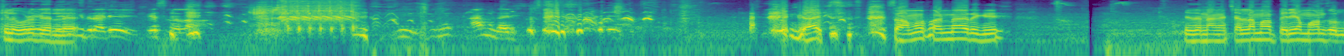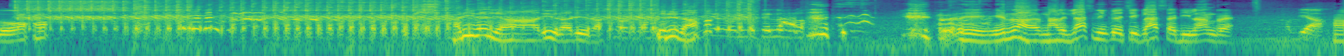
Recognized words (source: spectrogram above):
கீழே கூட டேய், தெரில தெரியுதுடா டேய், face ல எல்லாம். டேய், இதுவுமே காணும்டா இது. காய்ஸ் செம ஃபன்னாக இருக்கு. இதை நாங்கள் செல்லம்மா பெரியம்மான்னு சொல்லுவோம். அடிக்குதா இல்லையா? அடிக்குறா அடிக்குறா தெரியுதா? இருடா நாலு கிளாஸ் நிக்க வச்சு கிளாஸ் அடிக்கலான்ற அப்படியா? ஆ.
